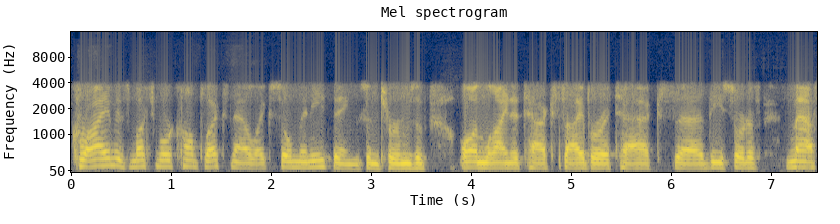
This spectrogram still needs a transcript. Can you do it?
crime is much more complex now, like so many things in terms of online attacks, cyber attacks, uh, these sort of mass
